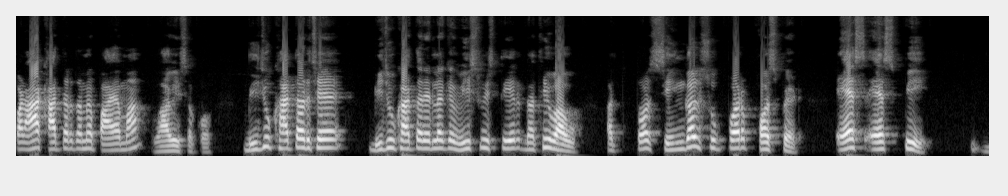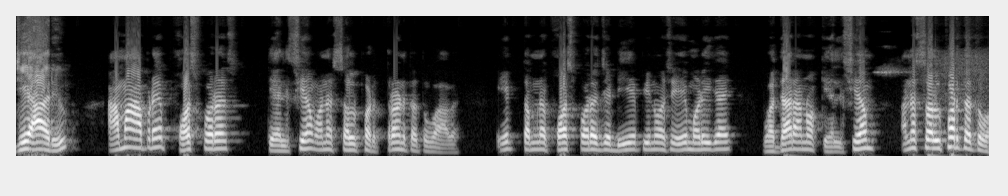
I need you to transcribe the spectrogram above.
પણ આ ખાતર તમે પાયામાં વાવી શકો. બીજું ખાતર છે, બીજું ખાતર એટલે કે વીસ વીસ તેર નથી વાવવું. તો સિંગલ સુપર ફોસ્ફેટ એસએસપી જે આ રહ્યું, આમાં આપણે ફોસ્ફરસ, કેલ્શિયમ અને સલ્ફર ત્રણ તત્વો આવે. એક તમને ફોસ્ફરસ જે ડીએપીનો છે એ મળી જાય, વધારાનો કેલ્શિયમ અને સલ્ફર તત્વ,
